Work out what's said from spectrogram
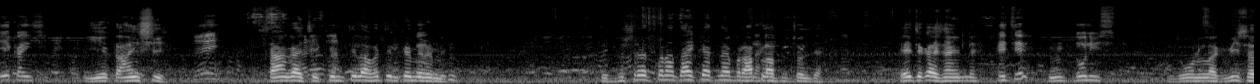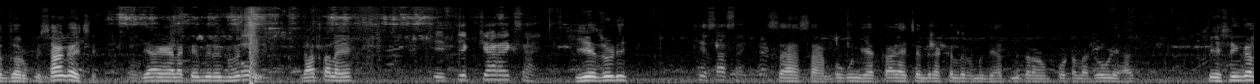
एक ऐंशी एक ऐंशी सांगायचे किमतीला होतील कमी रमी. ते दुसऱ्यात पण आता ऐकत नाही बरं आपलं आपलं चल द्या. याचे काय सांगितले? ह्याचे? हं? दोन वीस दोन लाख वीस हजार रुपये. सांगायचे. द्या घ्यायला कमी रमी होते दाताला हे. हे- एक चार एक सहा हे जोडी? हे सहा सहा आहे. सहा सहा. बघून घ्या काळ्या चंद्र्या कलरमध्ये हात मित्रांनो पोटाला गवळे हात. हे सिंगल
